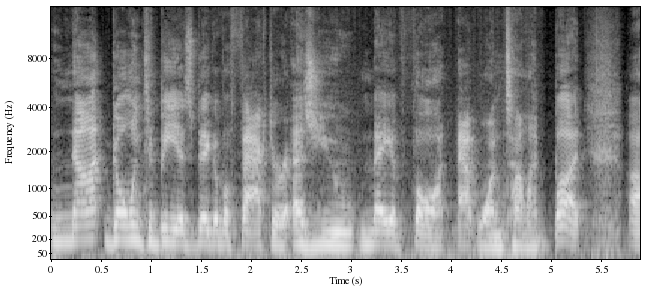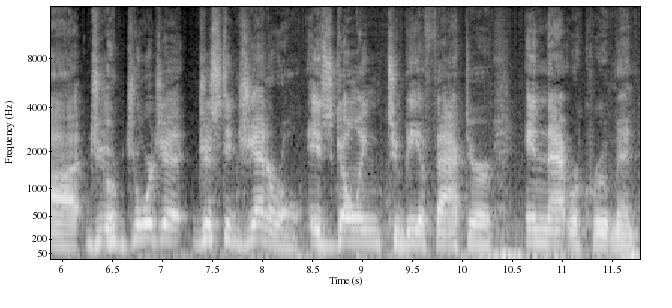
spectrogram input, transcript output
not going to be as big of a factor as you may have thought at one time. But uh, Georgia, just in general, is going to be a factor in that recruitment.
